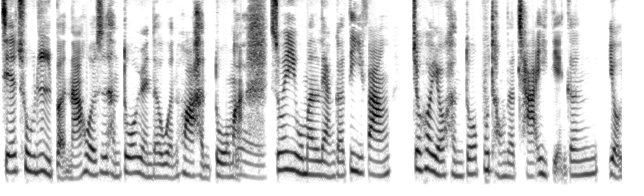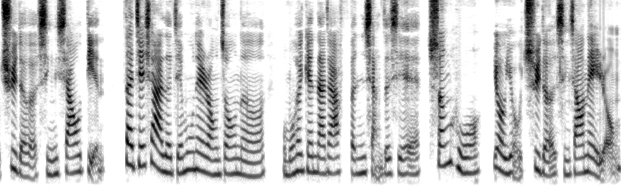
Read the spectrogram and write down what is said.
接触日本啊，或者是很多元的文化很多嘛，所以我们两个地方就会有很多不同的差异点跟有趣的行销点。在接下来的节目内容中呢，我们会跟大家分享这些生活又有趣的行销内容，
